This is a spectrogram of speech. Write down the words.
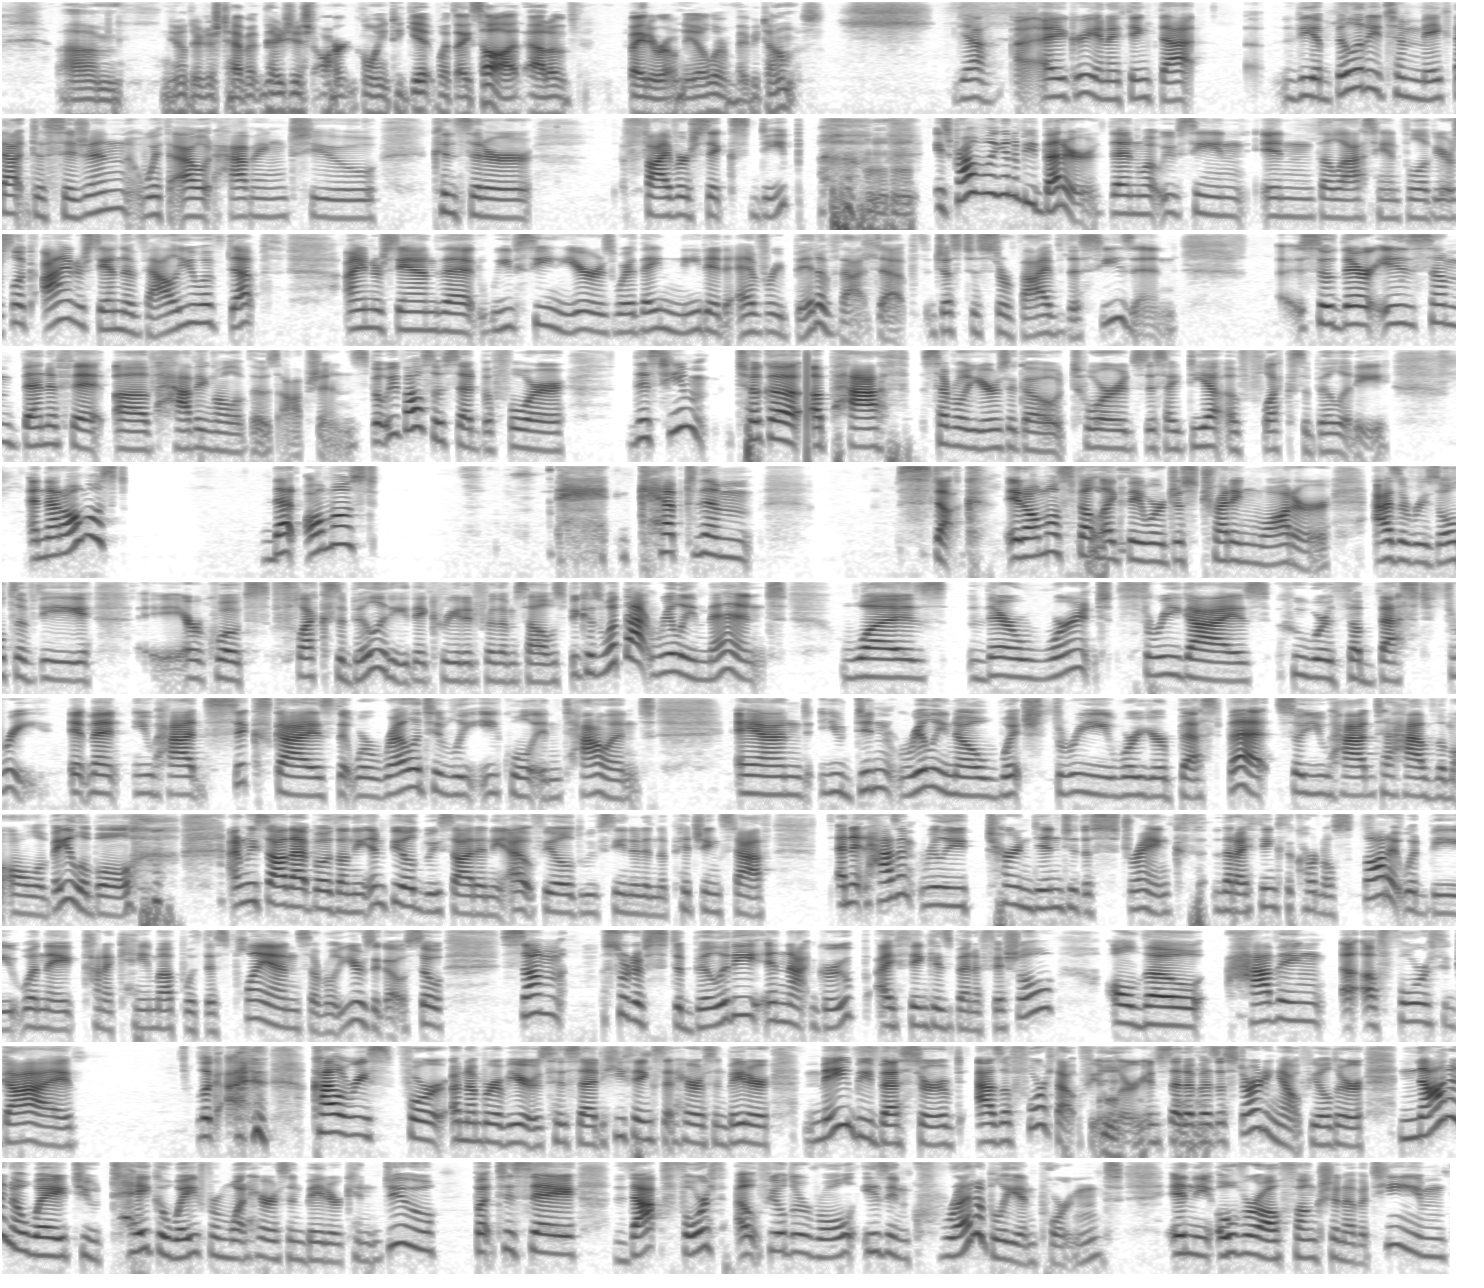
um, you know, they're just haven't they just aren't going to get what they thought out of Bader O'Neill or maybe Thomas. Yeah, I agree, and I think that the ability to make that decision without having to consider five or six deep mm-hmm. is probably going to be better than what we've seen in the last handful of years. Look, I understand the value of depth. I understand that we've seen years where they needed every bit of that depth just to survive the season. Uh, so there is some benefit of having all of those options. But we've also said before this team took a, a path several years ago towards this idea of flexibility. And that almost that almost kept them stuck. It almost felt like they were just treading water as a result of the eh, air quotes flexibility they created for themselves. Because what that really meant was there weren't three guys who were the best three. It meant you had six guys that were relatively equal in talent and you didn't really know which three were your best bet. So you had to have them all available. and we saw that both on the infield, we saw it in the outfield, we've seen it in the pitching staff. And it hasn't really turned into the strength that I think the Cardinals thought it would be when they kind of came up with this plan several years ago. So, some sort of stability in that group, I think, is beneficial. Although having a fourth guy look, Kyle Reese for a number of years has said he thinks that Harrison Bader may be best served as a fourth outfielder mm-hmm. instead of mm-hmm. as a starting outfielder, not in a way to take away from what Harrison Bader can do, but to say that fourth outfielder role is incredibly important in the overall function of a team.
